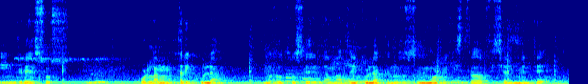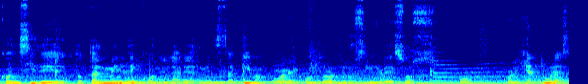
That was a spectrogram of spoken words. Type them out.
ingresos por la matrícula. Nosotros, eh, la matrícula que nosotros tenemos registrada oficialmente coincide totalmente con el área administrativa para el control de los ingresos por colegiaturas,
